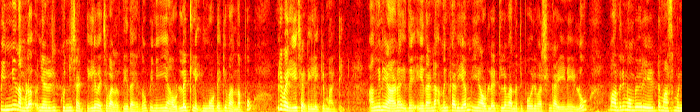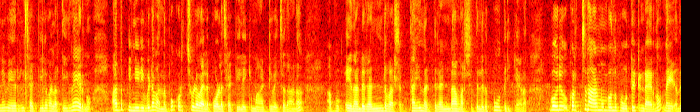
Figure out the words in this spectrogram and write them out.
പിന്നെ നമ്മൾ ഞാനൊരു കുഞ്ഞു ചട്ടിയിൽ വെച്ച് വളർത്തിയതായിരുന്നു. പിന്നെ ഈ ഔട്ട്ലെറ്റിൽ ഇങ്ങോട്ടേക്ക് വന്നപ്പോൾ ഒരു വലിയ ചട്ടിയിലേക്ക് മാറ്റി. അങ്ങനെയാണ് ഇത് ഏതാണ്ട് നിങ്ങൾക്കറിയാം ഈ ഔട്ട്ലെറ്റിൽ വന്നിട്ട് ഇപ്പോൾ ഒരു വർഷം കഴിയണേ ഉള്ളൂ. അപ്പോൾ അതിന് മുമ്പേ ഒരു ഏഴെട്ട് മാസം മുന്നേ വേറൊരു ചട്ടിയിൽ വളർത്തിയിരുന്നേ വളർത്തിയിരുന്നായിരുന്നു അത് പിന്നീട് ഇവിടെ വന്നപ്പോൾ കുറച്ചുകൂടെ വലപ്പമുള്ള ചട്ടിയിലേക്ക് മാറ്റി വെച്ചതാണ്. അപ്പം ഏതാണ്ട് രണ്ട് വർഷം തൈ നട്ട് രണ്ടാം വർഷത്തിൽ ഇത് പൂത്തിരിക്കുകയാണ്. അപ്പോൾ ഒരു കുറച്ച് നാൾ മുമ്പ് ഒന്ന് പൂത്തിട്ടുണ്ടായിരുന്നു. അത്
